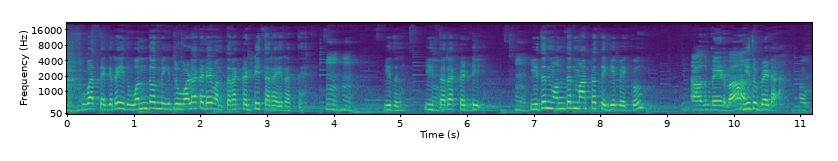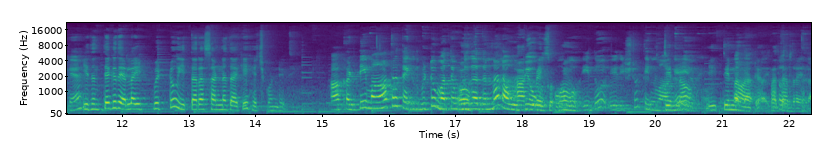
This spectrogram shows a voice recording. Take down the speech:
ಈ ಹೂವು ತೆಗೆದ್ರೆ ಇದು ಒಂದೊಂದು ಇದ್ರ ಒಳಗಡೆ ಒಂಥರ ಕಡ್ಡಿ ಥರ ಇರುತ್ತೆ. ಇದು ಈ ಥರ ಕಡ್ಡಿ. ಇದನ್ನ ಒಂದನ್ನು ಮಾತ್ರ ತೆಗಿಬೇಕು. ಅದು ಬೇಡವಾ? ಇದು ಬೇಡ. ಓಕೆ. ಇದನ್ನ ತೆಗೆದು ಎಲ್ಲ ಇಟ್ಬಿಟ್ಟು ಈ ಥರ ಸಣ್ಣದಾಗಿ ಹೆಚ್ಕೊಂಡಿದ್ವಿ. ಆ ಕಡ್ಡಿ ಮಾತ್ರ ತೆಗೆದ್ಬಿಟ್ಟು ಮತ್ತೆ ಉಳಿದದನ್ನ ನಾವು ಉಪಯೋಗಿಸಬಹುದು ಇದು ಇದಿಷ್ಟು ತಿನ್ನುವ ತಿನ್ನೋ ಪದಾರ್ಥ. ಇಲ್ಲ.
